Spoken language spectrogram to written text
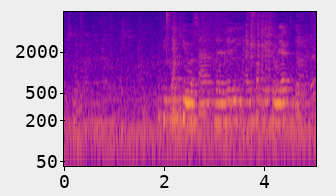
what's going on now. Okay, thank you. And uh, Lily has something to react to that matter?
